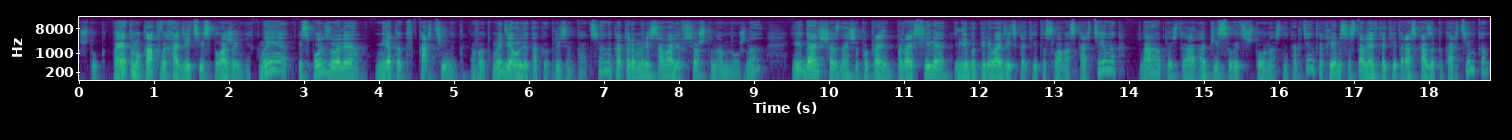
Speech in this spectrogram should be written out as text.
штука. Поэтому как выходить из положения? Мы использовали метод картинок. Вот, мы делали такую презентацию, на которой мы рисовали все, что нам нужно, и дальше, значит, попросили либо переводить какие-то слова с картинок, да, то есть описывать, что у нас на картинках, либо составлять какие-то рассказы по картинкам,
